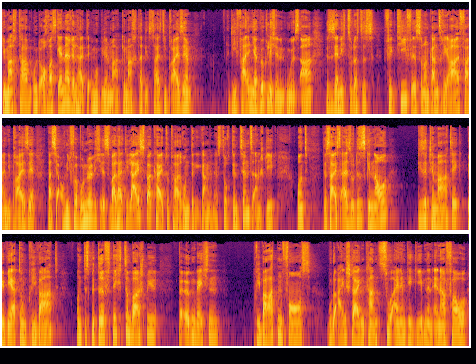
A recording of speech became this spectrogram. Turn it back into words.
gemacht haben und auch was generell halt der Immobilienmarkt gemacht hat. Das heißt, die Preise, die fallen ja wirklich in den USA. Das ist ja nicht so, dass das fiktiv ist, sondern ganz real fallen die Preise, was ja auch nicht verwunderlich ist, weil halt die Leistbarkeit total runtergegangen ist durch den Zinsanstieg. Und das heißt also, das ist genau diese Thematik, Bewertung privat und das betrifft dich zum Beispiel bei irgendwelchen privaten Fonds, wo du einsteigen kannst zu einem gegebenen NAV,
